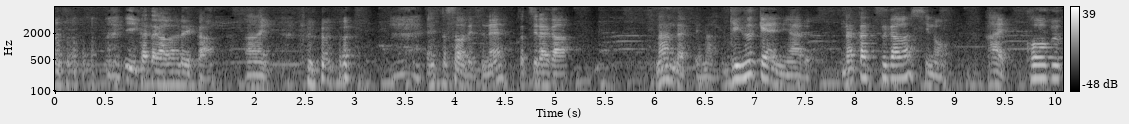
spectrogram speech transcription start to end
言い方が悪いか。はい。えっとそうですね。こちらがなんだっけな。岐阜県にある中津川市のはい鉱物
